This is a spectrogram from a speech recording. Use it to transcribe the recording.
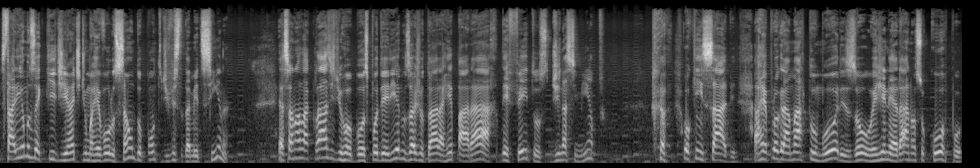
Estaríamos aqui diante de uma revolução do ponto de vista da medicina? Essa nova classe de robôs poderia nos ajudar a reparar defeitos de nascimento? ou quem sabe, a reprogramar tumores ou regenerar nosso corpo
